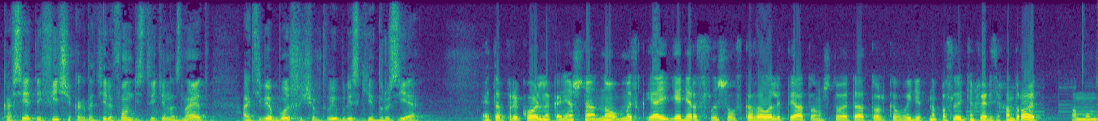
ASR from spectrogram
ко всей этой фиче, когда телефон действительно знает о тебе больше, чем твои близкие друзья? Это прикольно, конечно, но мы, я, я не расслышал, сказал ли ты о том, что это только выйдет на последних версиях Android? По-моему,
